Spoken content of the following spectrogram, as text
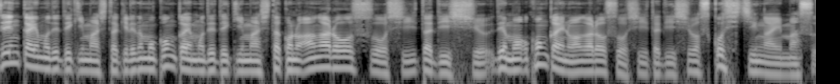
前回も出てきましたけれども、今回も出てきました、このアガロースを敷いたディッシュ。でも、今回のアガロースを敷いたディッシュは少し違います。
